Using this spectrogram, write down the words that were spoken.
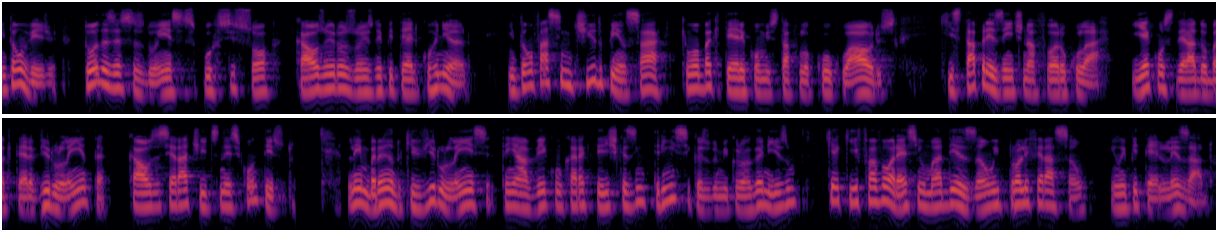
Então veja, todas essas doenças por si só causam erosões no epitélio corneano. Então faz sentido pensar que uma bactéria como Staphylococcus aureus, que está presente na flora ocular e é considerada uma bactéria virulenta, cause ceratites nesse contexto. Lembrando que virulência tem a ver com características intrínsecas do microorganismo que aqui favorecem uma adesão e proliferação em um epitélio lesado.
